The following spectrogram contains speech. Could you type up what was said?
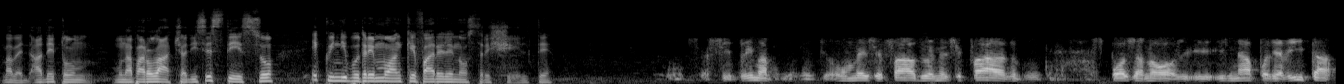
vabbè, ha detto una parolaccia di se stesso e quindi potremmo anche fare le nostre scelte. Prima, un mese fa, due mesi fa, sposano il Napoli a vita,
